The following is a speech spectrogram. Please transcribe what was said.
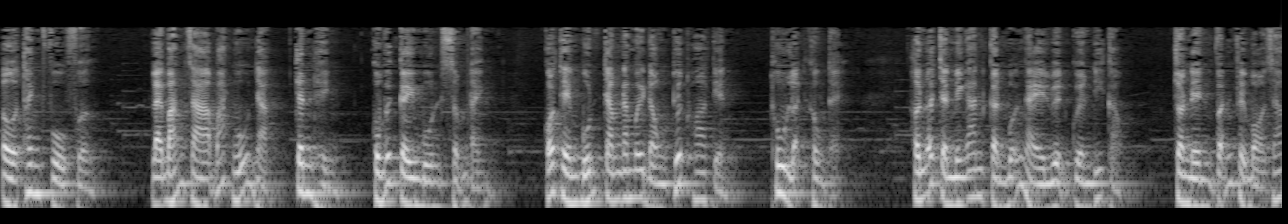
Ở Thanh Phù Phường, Lại bán ra bát ngũ nhạc chân hình Cùng với cây mùn sấm đánh, Có thêm 450 đồng tuyết hoa tiền, Thu lợi không thể Hơn nữa Trần Bình An cần mỗi ngày luyện quyền đi cọc. Cho nên vẫn phải bỏ ra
